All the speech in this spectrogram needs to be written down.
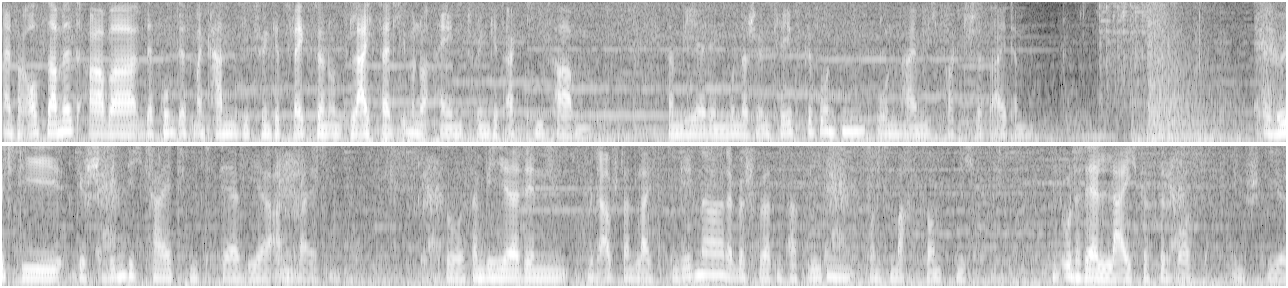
einfach aufsammelt, aber der Punkt ist, man kann die Trinkets wechseln und gleichzeitig immer nur ein Trinket aktiv haben. Jetzt haben wir hier den wunderschönen Krebs gefunden, unheimlich praktisches Item. Erhöht die Geschwindigkeit, mit der wir angreifen. So, jetzt haben wir hier den mit Abstand leichtesten Gegner, der beschwört ein paar Fliegen und macht sonst nichts. Mitunter der leichteste Boss im Spiel.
